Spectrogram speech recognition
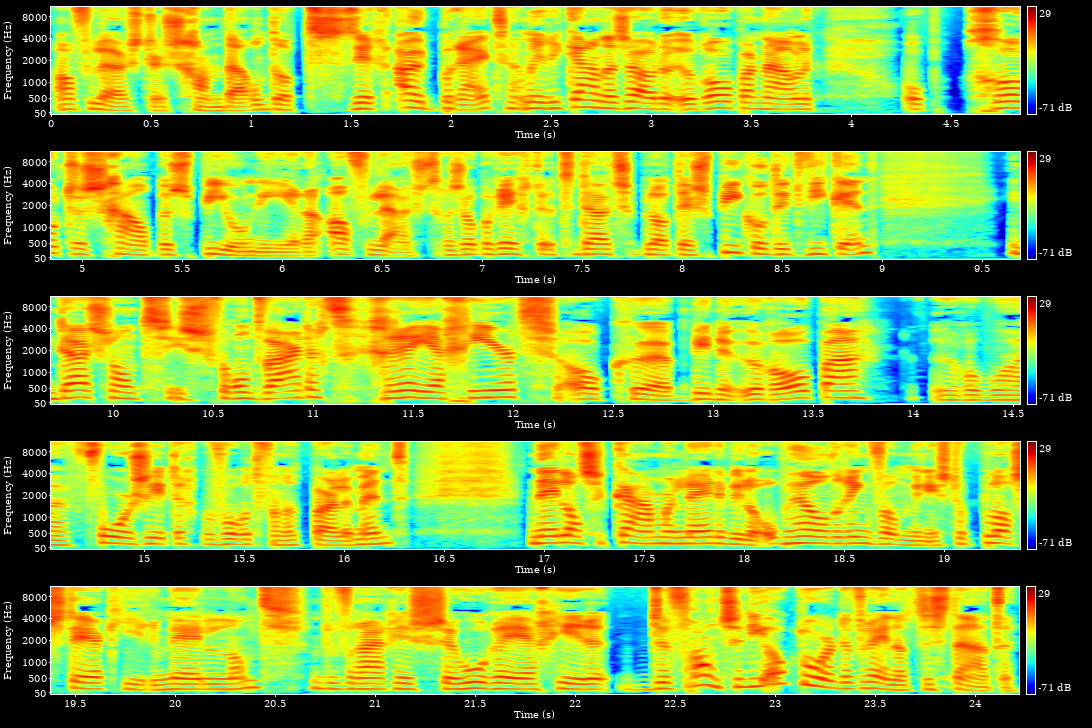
afluisterschandaal dat zich uitbreidt. Amerikanen zouden Europa namelijk op grote schaal bespioneren, afluisteren. Zo bericht het Duitse blad Der Spiegel dit weekend. In Duitsland is verontwaardigd gereageerd, ook uh, binnen Europa. Euro-voorzitter bijvoorbeeld van het parlement. Nederlandse Kamerleden willen opheldering van minister Plasterk hier in Nederland. De vraag is uh, hoe reageren de Fransen die ook door de Verenigde Staten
